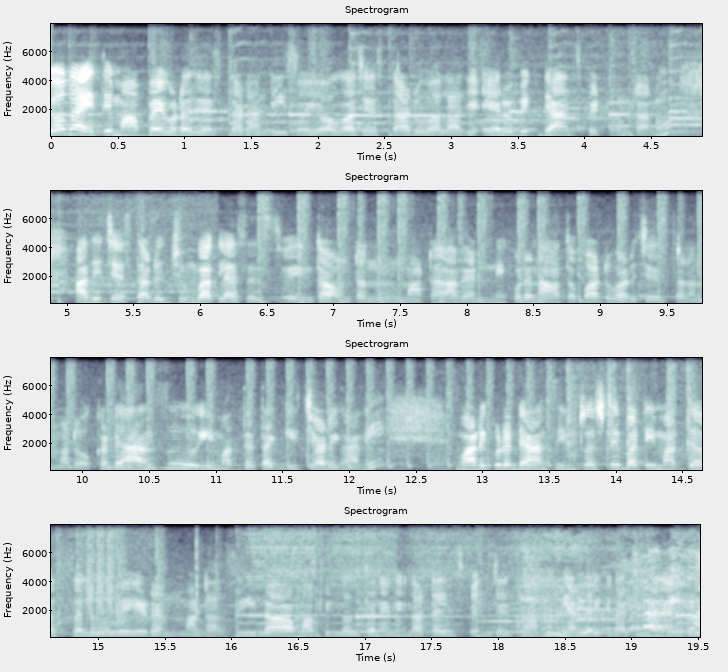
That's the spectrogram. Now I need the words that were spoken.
యోగా అయితే మా అబ్బాయి కూడా చేస్తాడండి. సో యోగా చేస్తాడు అలాగే ఏరోబిక్ డ్యాన్స్ పెట్టుకుంటాను. అది చేస్తాడు జుంబా క్లాసెస్ వింటూ ఉంటాను అనమాట అవన్నీ కూడా నాతో పాటు వాడు చేస్తాడనమాట ఒక డ్యాన్స్ ఈ మధ్య తగ్గించాడు కానీ వాడికి కూడా డ్యాన్స్ ఇంట్రెస్టే బట్ ఈ మధ్య అస్సలు వేయడనమాట సో ఇలా మా పిల్లలతో నేను ఇలా టైం స్పెండ్ చేశాను. మీ అందరికీ నచ్చిందని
